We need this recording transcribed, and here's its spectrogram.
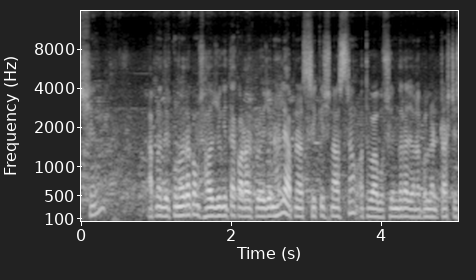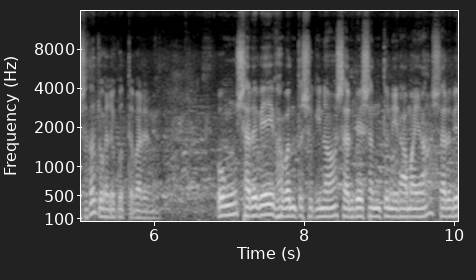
আসেন। আপনাদের কোনো রকম সহযোগিতা করার প্রয়োজন হলে আপনারা শ্রীকৃষ্ণ আশ্রম অথবা বসুন্ধরা জনকল্যাণ ট্রাস্টের সাথেও যোগাযোগ করতে পারেন। ওং সর্বে ভবন্তু সুখিন, সর্বে সন্তু নিরাময়া, সর্বে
